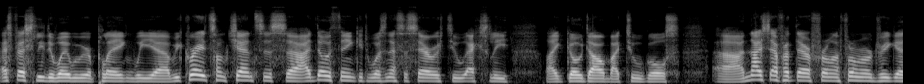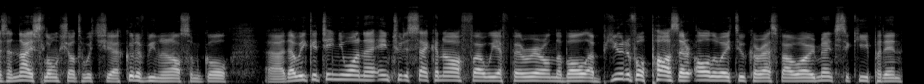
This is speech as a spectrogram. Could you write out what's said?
especially the way we were playing. We uh, we created some chances. Uh, I don't think it was necessary to actually like go down by two goals. Uh, nice effort there from from Rodriguez, a nice long shot, which uh, could have been an awesome goal. Uh, then we continue on uh, into the second half. we have Pereira on the ball, a beautiful pass there all the way to Quaresma, where we managed to keep it in.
